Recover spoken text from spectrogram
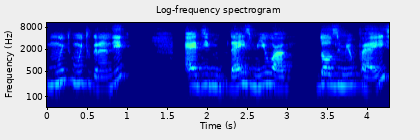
muito, muito grande. É de 10 mil a 12 mil pés.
